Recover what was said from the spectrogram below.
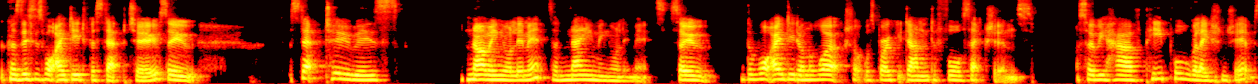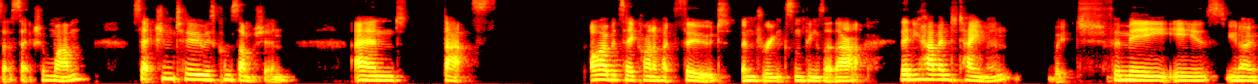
Because this is what I did for step two. So, step two is knowing your limits and naming your limits. So the what I did on the workshop was broke it down into four sections. So we have people relationships, that's section one. Section two is consumption. And that's I would say kind of like food and drinks and things like that. Then you have entertainment, which for me is, you know,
